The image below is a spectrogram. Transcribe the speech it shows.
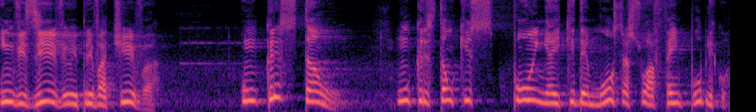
invisível e privativa, um cristão, um cristão que exponha e que demonstra sua fé em público,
